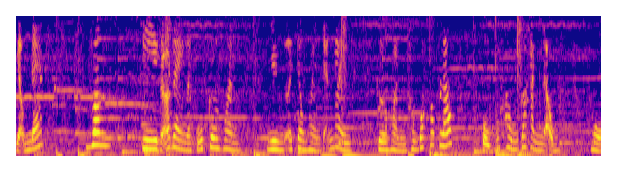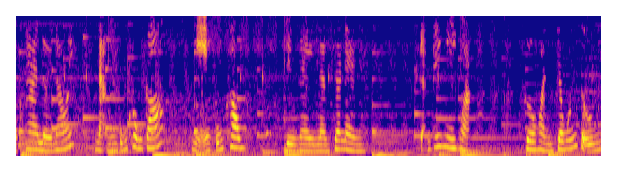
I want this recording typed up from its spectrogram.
Giọng đáp, vâng, kia rõ ràng là của cơ hoành, nhưng ở trong hoàn cảnh này, cơ hoành không có khóc lóc, cũng không có hành động. Một hai lời nói, nặng cũng không có, nhẹ cũng không. Điều này làm cho nàng cảm thấy nghi hoặc. Cơ hoành trong ấn tượng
